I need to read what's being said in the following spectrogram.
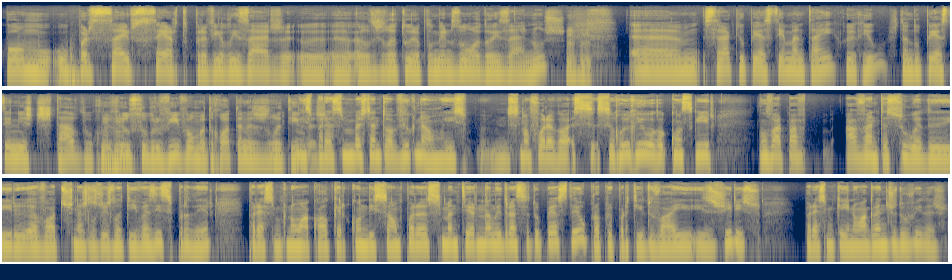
como o parceiro certo para viabilizar uh, a legislatura pelo menos um ou dois anos, uhum. uh, será que o PST mantém Rui Rio? Estando o PST neste estado, Rui uhum. Rio sobrevive a uma derrota nas legislativas? Isso parece-me bastante óbvio que não. Isso, se não for agora, se, se Rui Rio conseguir levar para avante a sua de ir a votos nas legislativas e se perder, parece-me que não há qualquer condição para se manter na liderança do PSD. O próprio partido vai exigir isso. Parece-me que aí não há grandes dúvidas.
